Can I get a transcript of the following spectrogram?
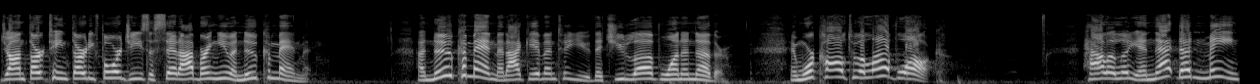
John 13, 34, Jesus said, I bring you a new commandment. A new commandment I give unto you, that you love one another. And we're called to a love walk. Hallelujah. And that doesn't mean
